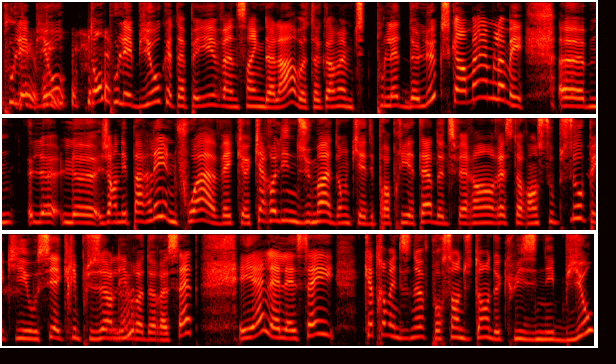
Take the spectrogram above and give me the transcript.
poulet bio, ton poulet bio que tu as payé 25 dollars, ben, tu as quand même une petite poulette de luxe quand même, là, mais euh, le, le j'en ai parlé une fois avec Caroline Dumas, donc qui est propriétaire de différents restaurants Soupe Soupe et qui aussi a écrit plusieurs mm-hmm. livres de recettes. Et elle, elle essaye 99 du temps de cuisiner bio.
